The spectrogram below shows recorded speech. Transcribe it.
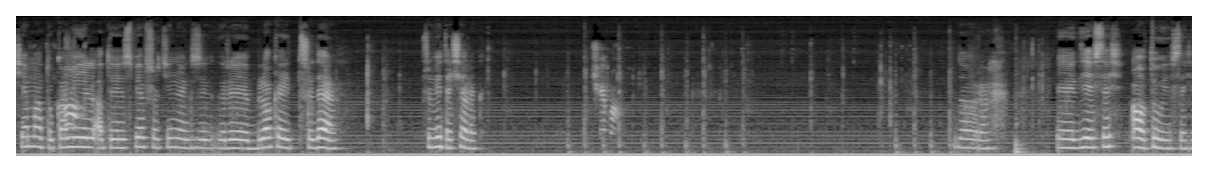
Siema, tu Kamil, a to jest pierwszy odcinek z gry Blockade 3D. Przywitaj się, Alek. Siema. Dobra. Y, Gdzie jesteś? O, tu jesteś.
